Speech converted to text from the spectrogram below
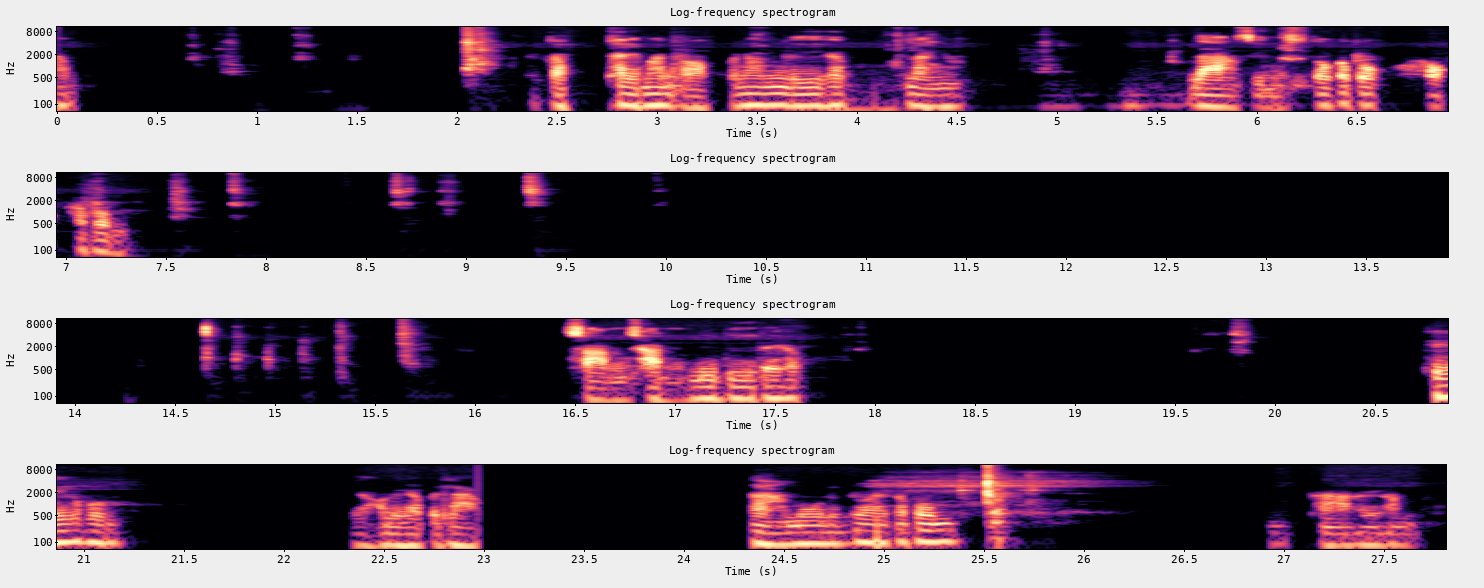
ครับ ตัดไขมันออกก็น้ำดีครับ หลังล้างสิ่งสกปรกออกครับผมสามชั้นดีๆเลยครับโอเคครับผม เดี๋ยวเลยครับไปล้างตาโมเรียบร้อยครับผมตาเลยครับ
